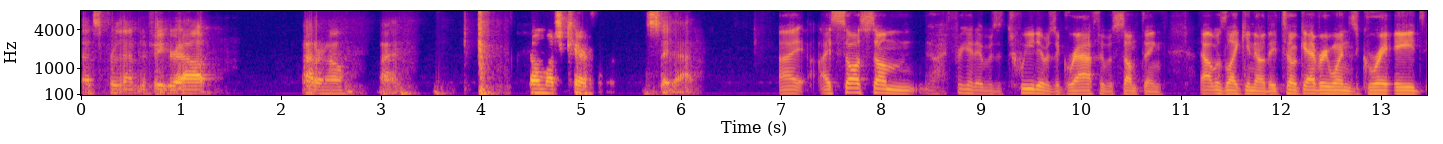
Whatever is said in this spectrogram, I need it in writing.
that's for them to figure out. I don't know. I don't much care for it. Say that. I I saw some I forget it was a tweet it was a graph it was something that was like you know they took everyone's grades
